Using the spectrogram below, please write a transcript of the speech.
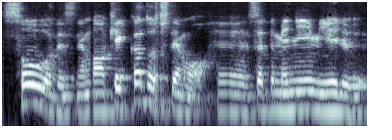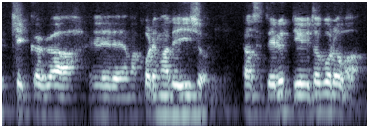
そうですね、まあ、結果としても、えー、そうやって目に見える結果が、えーまあ、これまで以上に出せてるっていうところは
